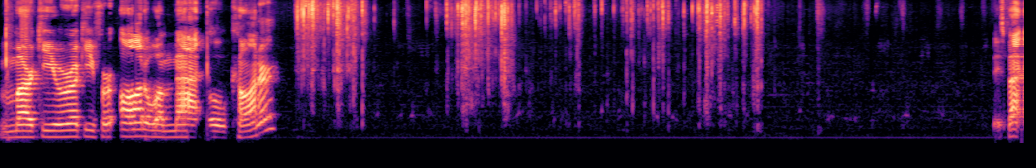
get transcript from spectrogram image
Marquee rookie for Ottawa, Matt O'Connor. Base back.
